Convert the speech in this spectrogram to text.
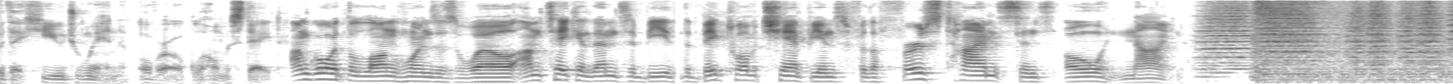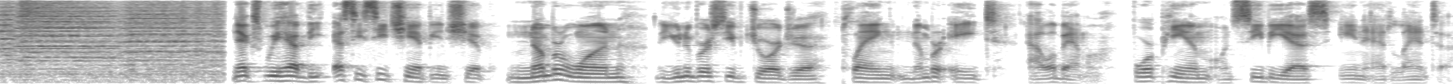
with a huge win over Oklahoma State. I'm going with the Longhorns as well. I'm taking them to be the Big 12 champions for the first time since 09. Next, we have the SEC Championship. Number one, the University of Georgia playing number eight, Alabama. 4 p.m. on CBS in Atlanta.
